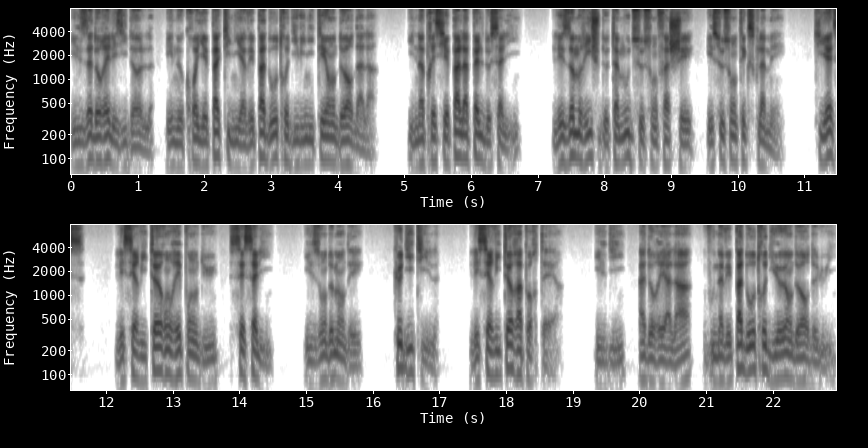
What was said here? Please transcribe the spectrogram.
Ils adoraient les idoles, et ne croyaient pas qu'il n'y avait pas d'autre divinité en dehors d'Allah. Ils n'appréciaient pas l'appel de Sali. Les hommes riches de Tamoud se sont fâchés, et se sont exclamés. Qui est-ce? Les serviteurs ont répondu, c'est Sali. Ils ont demandé. Que dit-il? Les serviteurs rapportèrent. Il dit, Adorez Allah, vous n'avez pas d'autre Dieu en dehors de lui.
